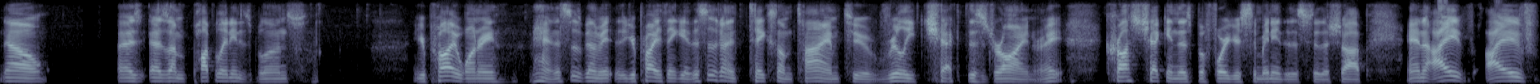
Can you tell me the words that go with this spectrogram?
Now, as, as I'm populating these balloons, you're probably wondering, man, this is going to be, you're probably thinking, this is going to take some time to really check this drawing, right? Cross-checking this before you're submitting this to the shop. And I've, I've,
